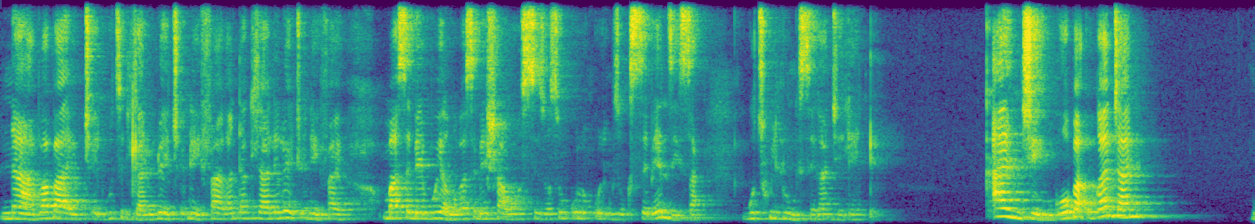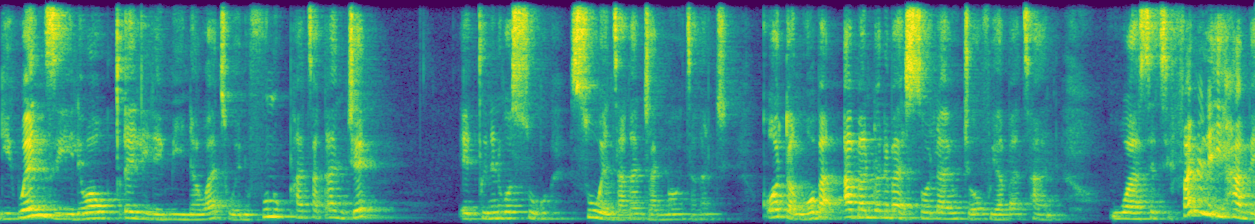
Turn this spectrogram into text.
Nabo abay'tshela ukuthi kudlalelwe ey'tshweni ey'fayo kanti akudlalelwe ey'tshweni ey'fayo uma sebebuya ngoba sebeshawa usizo suNkulunkulu ngizokusebenzisa ukuthi uyilungise kanje lento kanje ngoba ukanjani? Ngikwenzile wawucelile mina wathi wena ufuna ukuphatha kanje? Ekugcineni kosuku suwenza kanjani uma wenza kanje? Kodwa ngoba abantwana bay'solayo ujehova uyabathanda. Wasethi fanele ihambe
